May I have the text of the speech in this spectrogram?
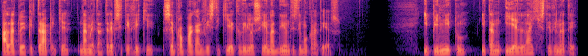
Αλλά του επιτράπηκε να μετατρέψει τη δίκη σε προπαγανδιστική εκδήλωση εναντίον της δημοκρατίας. Η ποινή του ήταν η ελάχιστη δυνατή.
